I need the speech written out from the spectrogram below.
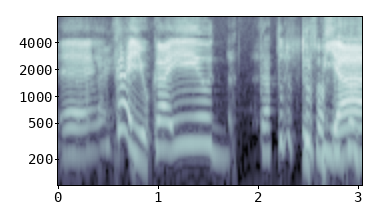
É, caiu, caiu. Tá tudo Eu que eu trupiado.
